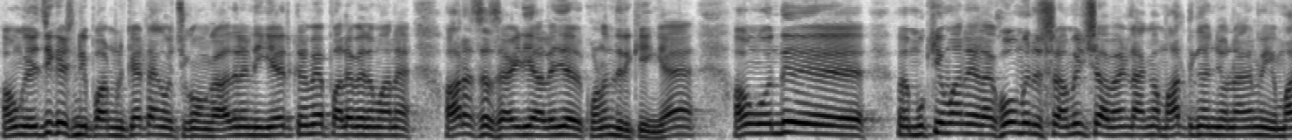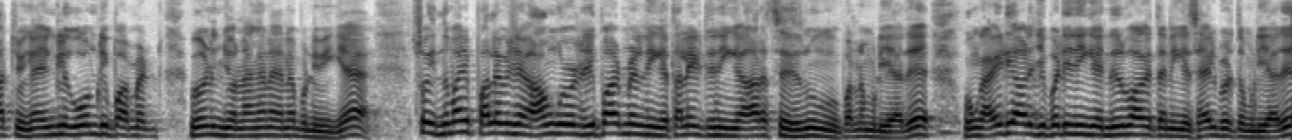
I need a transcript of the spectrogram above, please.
அவங்க எஜுகேஷன் டிபார்ட்மெண்ட் கேட்டாங்க வச்சுக்கோங்க. அதில் நீங்கள் ஏற்கனவே பல விதமான ஆர்எஸ்எஸ் ஐடியாலஜி அது கொண்டிருக்கீங்க அவங்க வந்து முக்கியமான முக்கியமான ஹோம் மினிஸ்டர் அமித்ஷா வேண்டாங்க மாற்றுங்கன்னு சொன்னாங்கன்னு நீங்கள் மாற்றுவீங்க எங்களுக்கு ஹோம் டிபார்ட்மெண்ட் வேணும்னு சொன்னாங்கன்னா என்ன பண்ணுவீங்க? ஸோ இந்த மாதிரி பல விஷயம் அவங்களோட டிபார்ட்மெண்ட் நீங்கள் தலையிட்டு நீங்கள் அரசு எதுவும் பண்ண முடியாது. உங்கள் ஐடியாலஜி படி நீங்கள் நிர்வாகத்தை நீங்கள் செயல்படுத்த முடியாது.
